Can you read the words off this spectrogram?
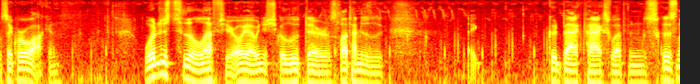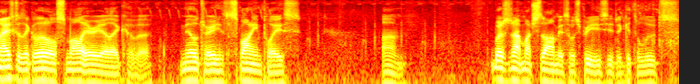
Looks like we're walking. What is to the left here? Oh yeah, we need to go loot there. There's a lot of times there's like good backpacks, weapons. Cause it's nice, cause like a little small area like of a military spawning place. Um, but it's not much zombies, so it's pretty easy to get the loots.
